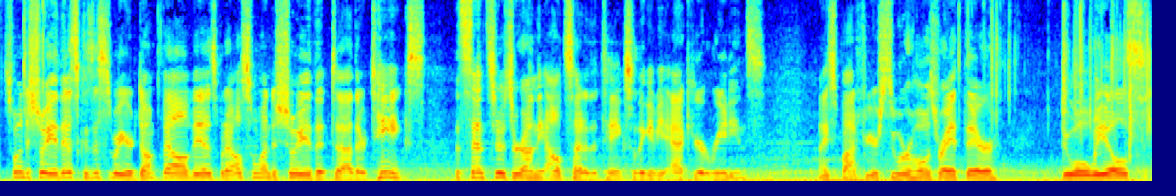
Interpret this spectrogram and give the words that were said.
just wanted to show you this because this is where your dump valve is, but I also wanted to show you that uh, their tanks, the sensors are on the outside of the tank, so they give you accurate readings. Nice spot for your sewer hose right there. Dual wheels.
